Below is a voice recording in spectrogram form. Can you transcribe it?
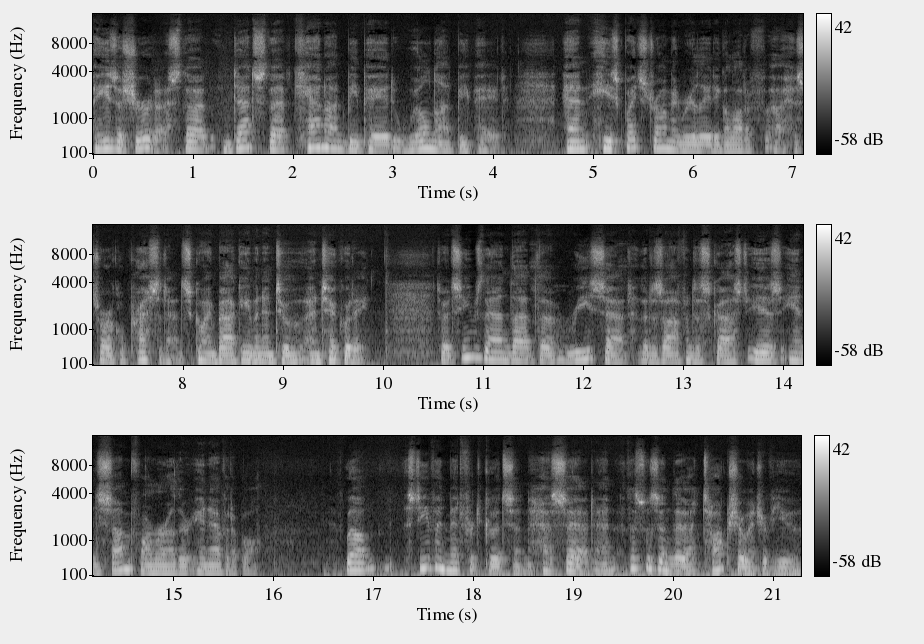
he's assured us, that debts that cannot be paid will not be paid. And he's quite strong in relating a lot of uh, historical precedents, going back even into antiquity. So it seems then that the reset that is often discussed is in some form or other inevitable. Well, Stephen Mitford Goodson has said, and this was in the talk show interview,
